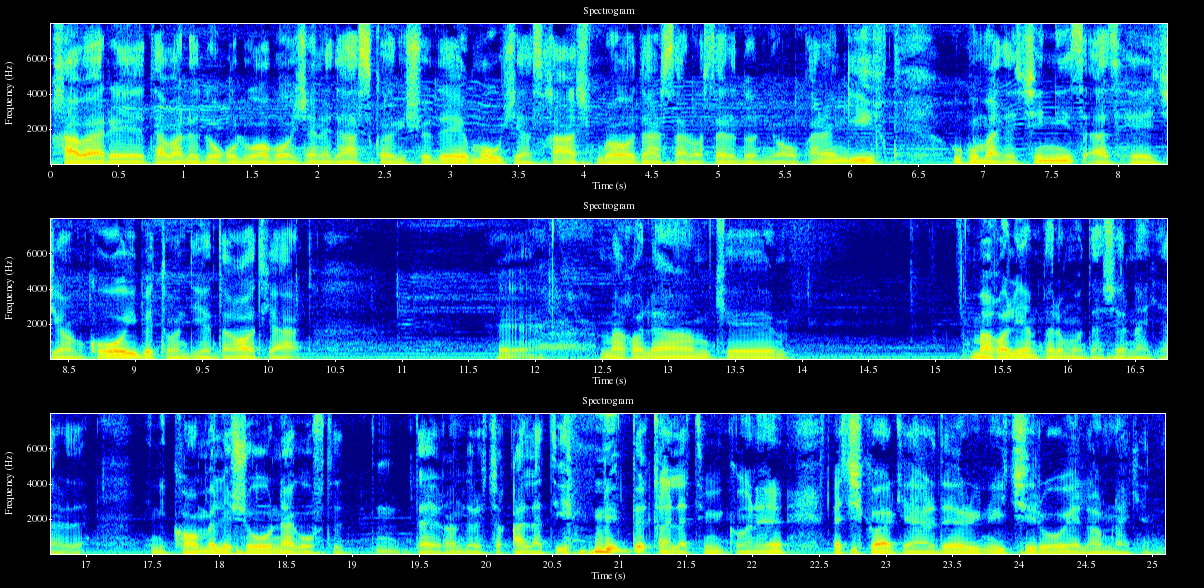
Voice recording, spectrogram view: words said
خبر تولد قلوها با ژن دستکاری شده موجی از خشم را در سراسر دنیا برانگیخت حکومت چین نیز از هی جیانکوی به تندی انتقاد کرد. مقاله هم که مقاله هم تا منتشر نکرده. یعنی کاملشو نگفته. دقیقا داره چه غلطی غلطی می‌کنه و چی کار کرده اینو هیچی رو اعلام نکرده.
